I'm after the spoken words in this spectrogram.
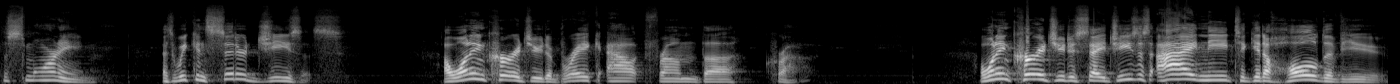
This morning, as we consider Jesus, I want to encourage you to break out from the crowd. I want to encourage you to say, Jesus, I need to get a hold of you.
